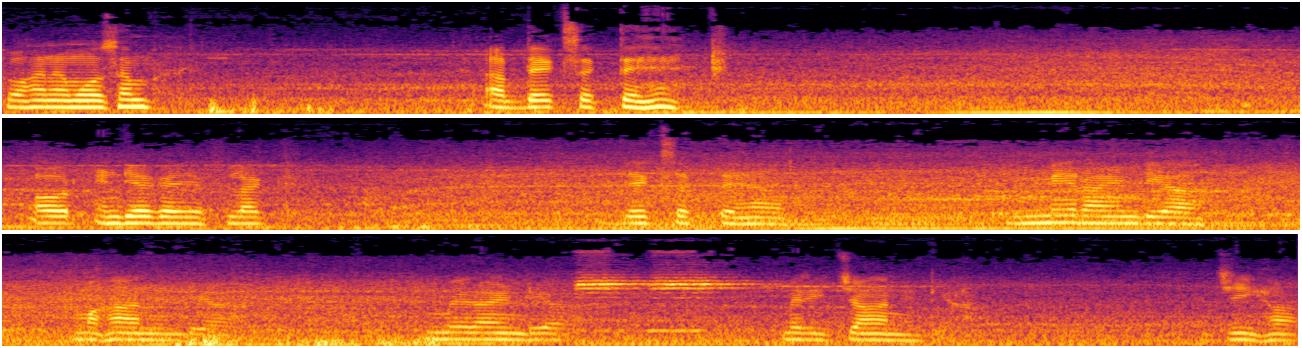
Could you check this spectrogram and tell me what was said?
सुहाना मौसम। आप देख सकते हैं। और इंडिया का ये फ्लैग देख सकते हैं आप। मेरा इंडिया महान इंडिया मेरा इंडिया मेरी जान इंडिया। जी हाँ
